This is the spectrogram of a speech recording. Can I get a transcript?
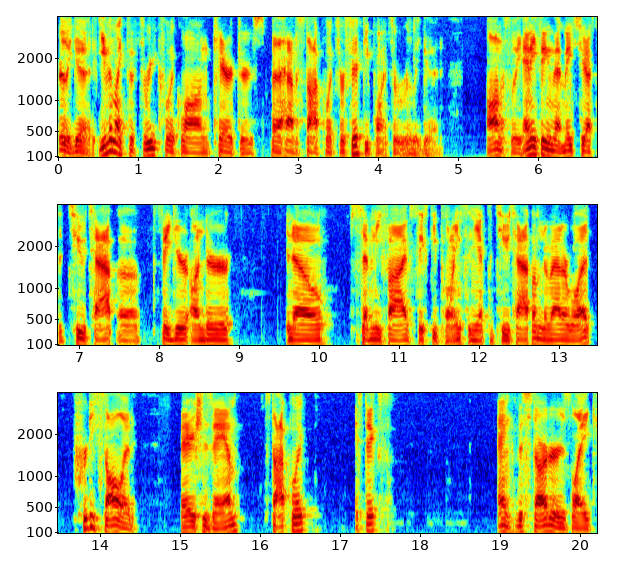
really good. Even like the three click long characters that have a stop click for fifty points are really good. Honestly, anything that makes you have to two tap a figure under, you know, 75, 60 points, and you have to two tap them no matter what, pretty solid. Mary Shazam, stop click, mystics. Dang, this starter is like,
